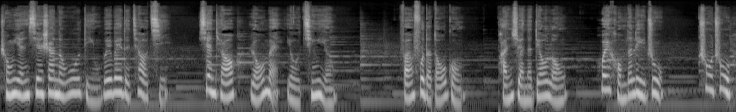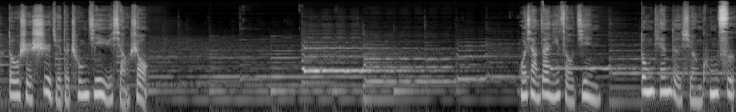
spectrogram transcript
重檐歇山的屋顶微微的翘起，线条柔美又轻盈。繁复的斗拱，盘旋的雕龙，恢宏的立柱，处处都是视觉的冲击与享受。我想带你走进冬天的悬空寺。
